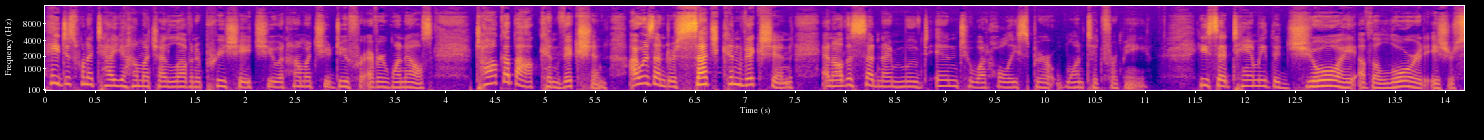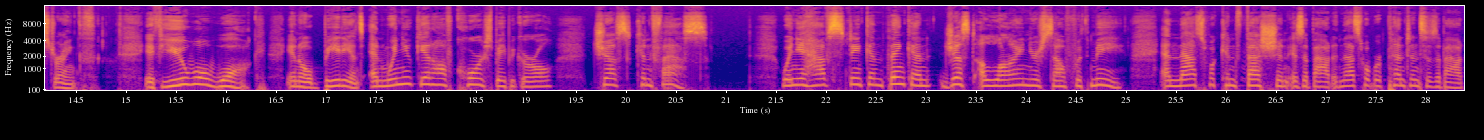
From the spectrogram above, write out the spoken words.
Hey, just want to tell you how much I love and appreciate you and how much you do for everyone else. Talk about conviction. I was under such conviction, and all of a sudden I moved into what Holy Spirit wanted for me. He said, Tammy, the joy of the Lord is your strength. If you will walk in obedience, and when you get off course, baby girl, just confess. When you have stinking thinking, just align yourself with me. And that's what confession is about. And that's what repentance is about.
